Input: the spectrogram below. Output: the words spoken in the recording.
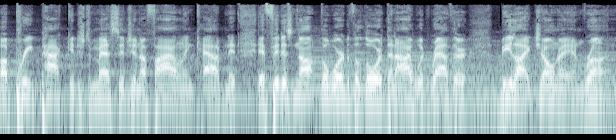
a prepackaged message in a filing cabinet. If it is not the word of the Lord, then I would rather be like Jonah and run.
